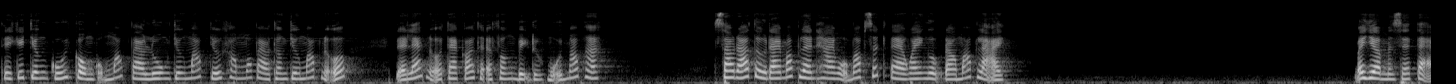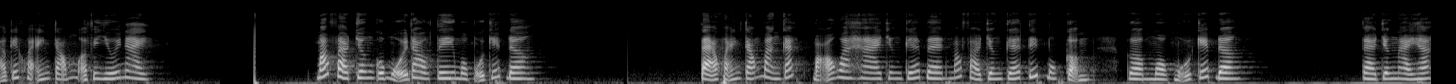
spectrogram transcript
thì cái chân cuối cùng cũng móc vào luôn chân móc chứ không móc vào thân chân móc nữa. Để lát nữa ta có thể phân biệt được mũi móc ha. Sau đó từ đây móc lên hai mũi móc xích và quay ngược đầu móc lại. Bây giờ mình sẽ tạo cái khoảng trống ở phía dưới này móc vào chân của mũi đầu tiên một mũi kép đơn. Tạo khoảng trống bằng cách bỏ qua hai chân kế bên, móc vào chân kế tiếp một cụm, gồm một mũi kép đơn. Vào chân này ha.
